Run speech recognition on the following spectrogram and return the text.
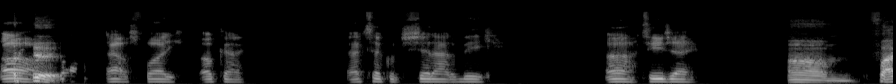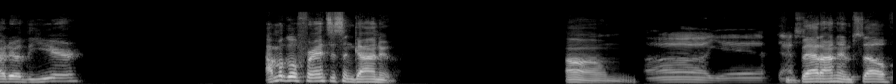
Oh, that was funny. Okay. That tickled the shit out of me. Uh, TJ. Um, fighter of the year. I'm gonna go Francis Ngannou. Um, oh yeah, he bet on himself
